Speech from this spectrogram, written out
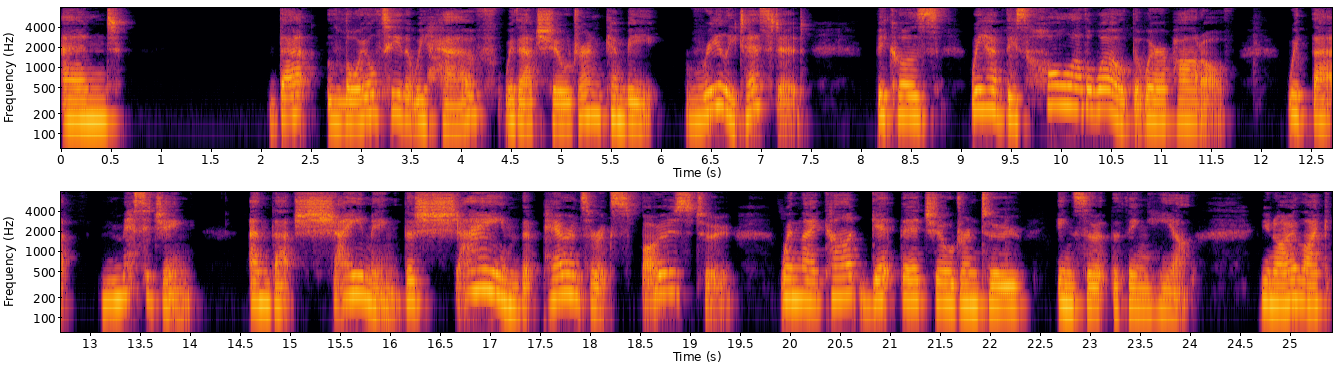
And that loyalty that we have with our children can be really tested because we have this whole other world that we're a part of with that messaging and that shaming, the shame that parents are exposed to when they can't get their children to insert the thing here. You know, like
